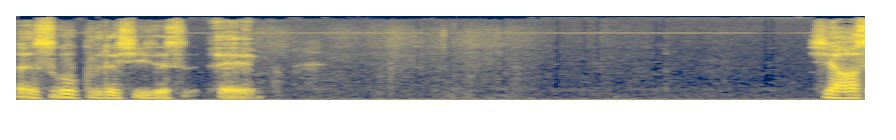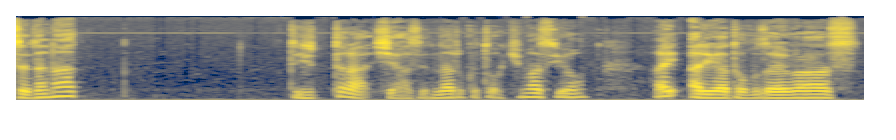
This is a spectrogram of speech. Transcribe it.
えー、すごく嬉しいです。えー、幸せだなって言ったら幸せになることが来ますよ。はい、ありがとうございます。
